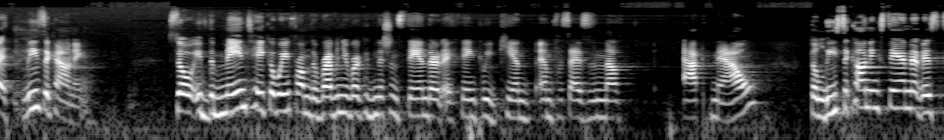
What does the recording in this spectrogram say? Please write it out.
right, lease accounting. So if the main takeaway from the revenue recognition standard, I think we can't emphasize enough, act now. The lease accounting standard is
